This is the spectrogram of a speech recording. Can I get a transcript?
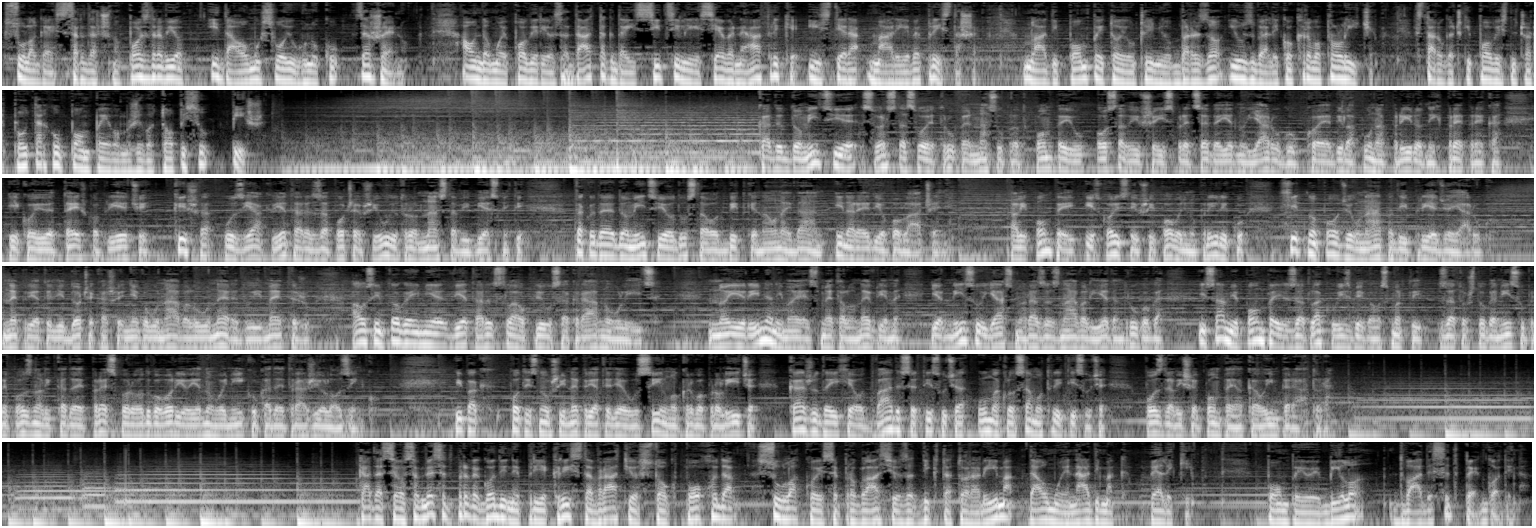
Sula ga je srdačno pozdravio i dao mu svoju unuku za ženu. A onda mu je povjerio zadatak da iz Sicilije i Sjeverne Afrike istjera Marijeve pristaše. Mladi Pompej to je učinio brzo i uz veliko krvoproliće. Starogački povjesničar Plutarh u Pompejevom životopisu piše. Kad Domicije svrsta svoje trupe nasuprot Pompeju, ostavivši ispred sebe jednu jarugu koja je bila puna prirodnih prepreka i koju je teško prijeći, kiša uz jak vjetar započevši ujutro nastavi bjesniti, tako da je Domicije odustao od bitke na onaj dan i naredio povlačenje. Ali Pompej, iskoristivši povoljnu priliku, hitno pođe u napad i prijeđe jarugu. Neprijatelji dočekaše njegovu navalu u neredu i metežu, a osim toga im je vjetar slao pljusak ravno u lice. No i Rimljanima je smetalo nevrijeme, jer nisu jasno razaznavali jedan drugoga i sam je Pompej za dlaku izbjegao smrti, zato što ga nisu prepoznali kada je presporo odgovorio jednom vojniku kada je tražio lozinku. Ipak, potisnuvši neprijatelje u silno krvoproliće, kažu da ih je od 20 tisuća umaklo samo 3 tisuće, pozdraviše Pompeja kao imperatora. Kada se 81. godine prije Krista vratio s tog pohoda, Sula koji se proglasio za diktatora Rima dao mu je nadimak Veliki. Pompeju je bilo 25 godina.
